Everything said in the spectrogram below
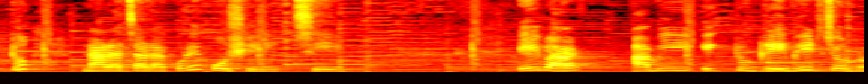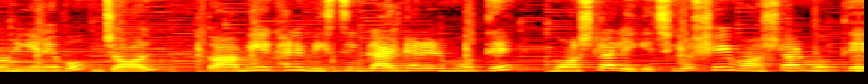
একটু নাড়াচাড়া করে কষে নিচ্ছি। এইবার আমি একটু গ্রেভির জন্য নিয়ে নেব জল। তো আমি এখানে মিক্সিং গ্রাইন্ডারের মধ্যে মশলা লেগেছিল। সেই মশলার মধ্যে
